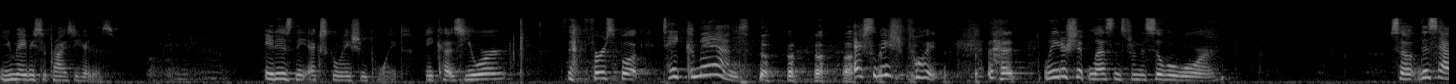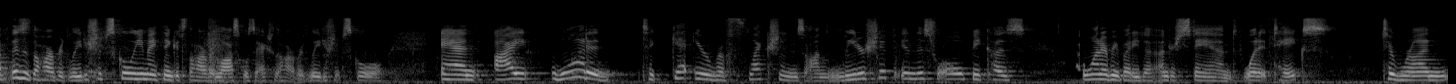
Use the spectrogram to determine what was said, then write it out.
You may be surprised to hear this. It is the exclamation point because your first book, Take Command! exclamation point. Leadership lessons from the Civil War. So this, hap- this is the Harvard Leadership School. You may think it's the Harvard Law School. It's actually the Harvard Leadership School. And I wanted to get your reflections on leadership in this role because I want everybody to understand what it takes to run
